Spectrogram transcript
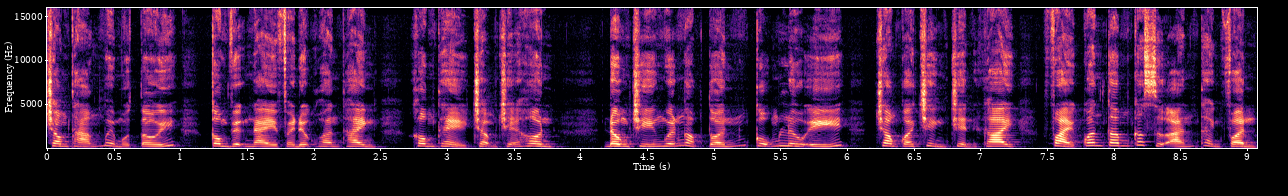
Trong tháng 11 tới, công việc này phải được hoàn thành, không thể chậm trễ hơn. Đồng chí Nguyễn Ngọc Tuấn cũng lưu ý trong quá trình triển khai phải quan tâm các dự án thành phần,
